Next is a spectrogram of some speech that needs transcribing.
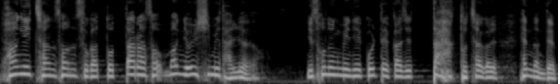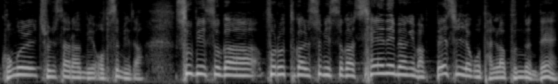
황희찬 선수가 또 따라서 막 열심히 달려요. 이 손흥민이 골대까지 딱 도착을 했는데 공을 줄 사람이 없습니다. 수비수가 포르투갈 수비수가 세네 명이 막 뺏으려고 달라붙는데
